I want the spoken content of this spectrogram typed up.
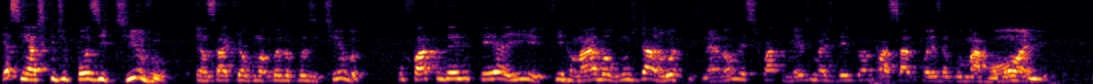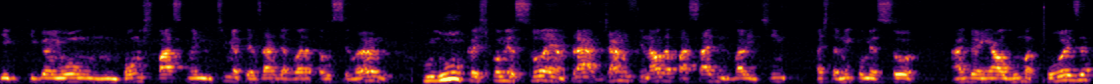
E assim, acho que de positivo, pensar aqui alguma coisa positiva, o fato dele ter aí firmado alguns garotos, né? Não nesses quatro meses, mas desde o ano passado. Por exemplo, o Marrone, que, que ganhou um bom espaço no time, apesar de agora estar oscilando. O Lucas começou a entrar já no final da passagem do Valentim, mas também começou a ganhar alguma coisa.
